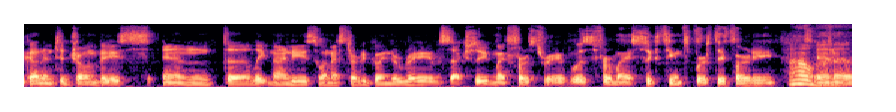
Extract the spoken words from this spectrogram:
got into drum bass in the late '90s when I started going to raves. Actually, my first rave was for my 16th birthday party Oh. in uh,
